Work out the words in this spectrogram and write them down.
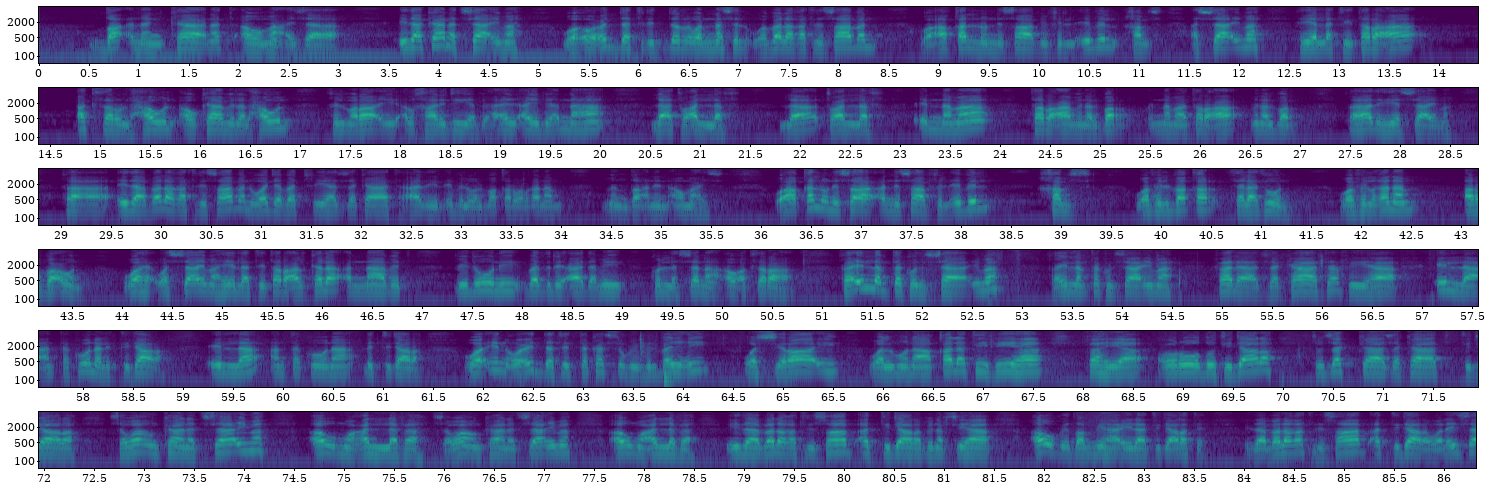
ضأنا كانت أو معزا. إذا كانت سائمة وأعدت للدر والنسل وبلغت نصابا وأقل النصاب في الإبل خمس السائمة هي التي ترعى أكثر الحول أو كامل الحول في المراعي الخارجية أي بأنها لا تعلف لا تعلف إنما ترعى من البر إنما ترعى من البر. فهذه هي السائمة. فإذا بلغت نصابا وجبت فيها الزكاة هذه الإبل والبقر والغنم من ضأن أو معز وأقل نصاب النصاب في الإبل خمس وفي البقر ثلاثون وفي الغنم أربعون. والسائمة هي التي ترعى الكلى النابت بدون بذر آدمي كل السنة أو أكثرها. فإن لم تكن سائمة فإن لم تكن سائمة فلا زكاة فيها إلا أن تكون للتجارة إلا أن تكون للتجارة. وإن أعدت للتكسب بالبيع والشراء والمناقلة فيها فهي عروض تجارة تزكى زكاة تجارة سواء كانت سائمة أو معلفة سواء كانت سائمة أو معلفة. إذا بلغت نصاب التجارة بنفسها أو بضمها إلى تجارته. إذا بلغت نصاب التجارة وليس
